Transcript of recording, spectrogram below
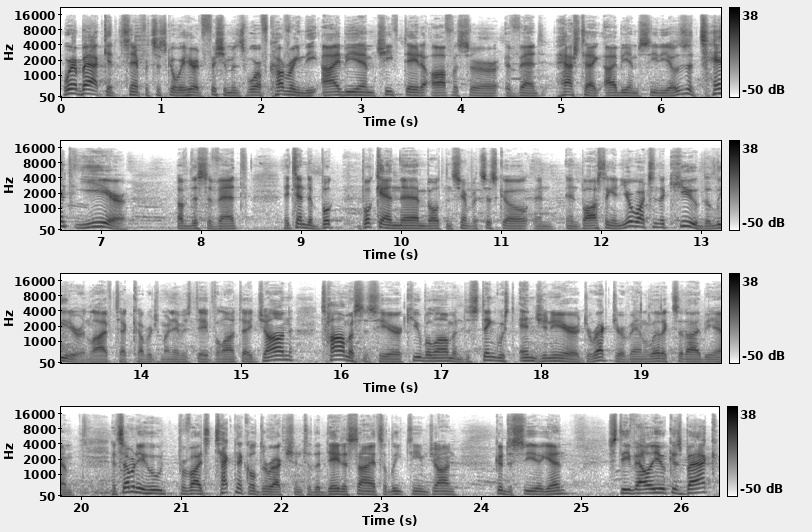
We're back at San Francisco. We're here at Fisherman's Wharf covering the IBM Chief Data Officer event, hashtag IBM CDO. This is the 10th year of this event. They tend to book, bookend them both in San Francisco and, and Boston. And you're watching theCUBE, the leader in live tech coverage. My name is Dave Vellante. John Thomas is here, CUBE alum and distinguished engineer, director of analytics at IBM, and somebody who provides technical direction to the data science elite team. John, good to see you again. Steve Eliuk is back.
